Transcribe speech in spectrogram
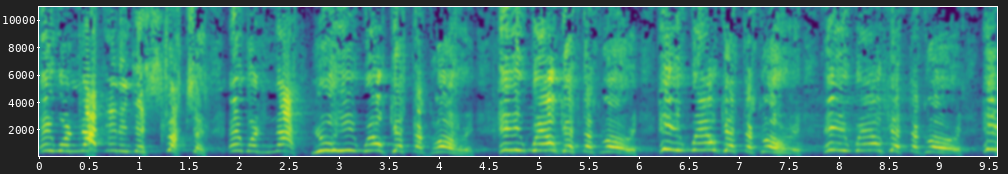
It will not end in destruction. It will not. You, He will get the glory. He will get the glory. He will get the glory. He will get the glory. He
